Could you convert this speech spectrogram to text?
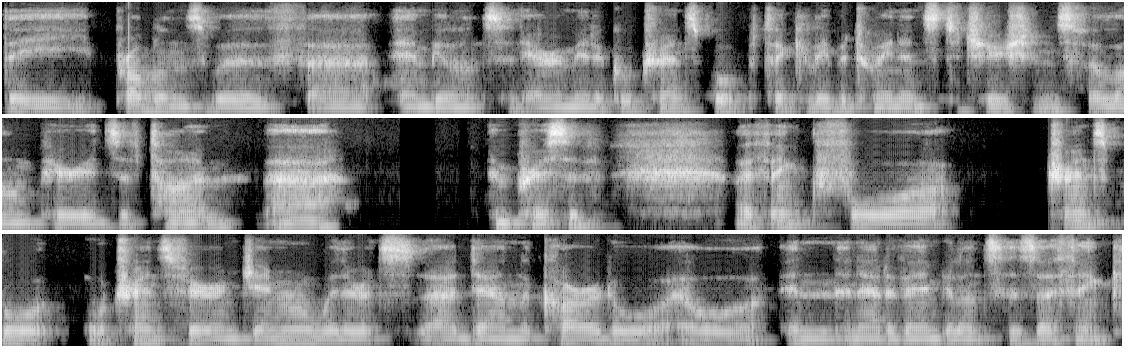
the problems with uh, ambulance and aeromedical transport, particularly between institutions for long periods of time, are impressive. I think for transport or transfer in general, whether it's uh, down the corridor or in and out of ambulances, I think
